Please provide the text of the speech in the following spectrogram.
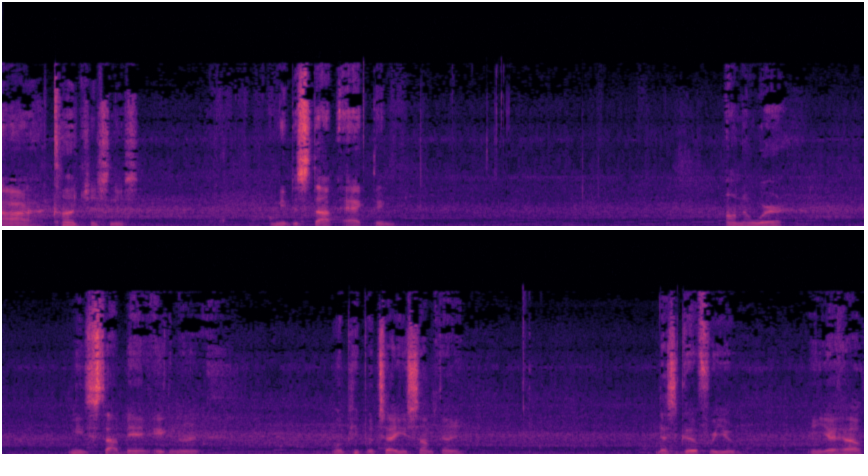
Our consciousness. We need to stop acting unaware. We need to stop being ignorant. When people tell you something that's good for you in your health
